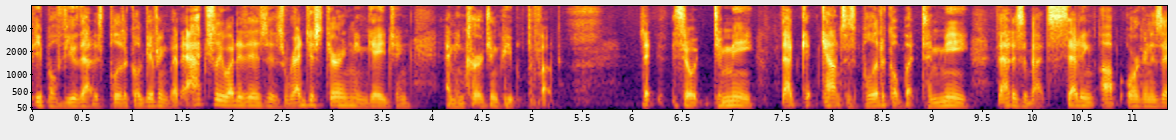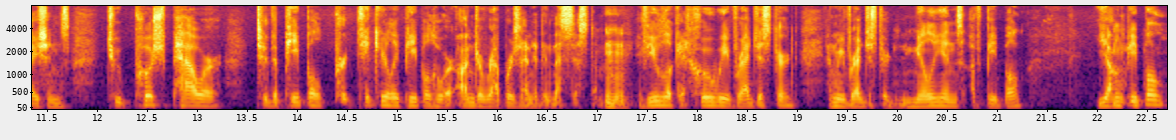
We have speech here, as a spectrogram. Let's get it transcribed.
people view that as political giving, but actually, what it is is registering, engaging, and encouraging people to vote. So, to me, that counts as political, but to me, that is about setting up organizations to push power to the people, particularly people who are underrepresented in the system. If you look at who we've registered, and we've registered millions of people young people,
